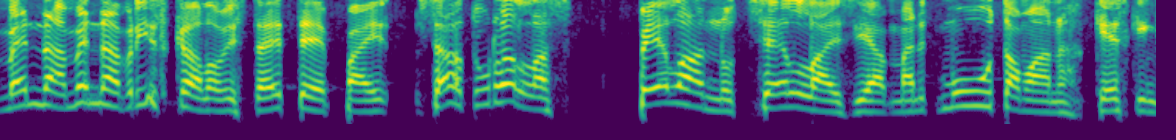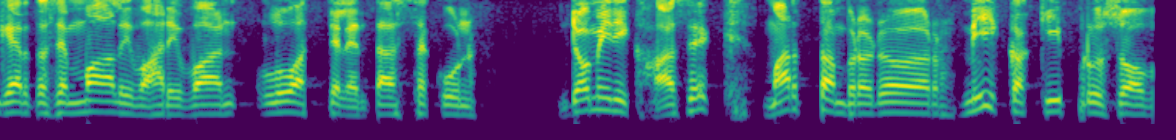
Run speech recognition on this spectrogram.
mennään, mennään Briskailovista eteenpäin. Sä oot urallas pelannut sellaisia, mä nyt muutaman keskinkertaisen maalivahdin vaan luottelen tässä, kun Dominik Hasek, Martin Brodeur, Miikka Kiprusov,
